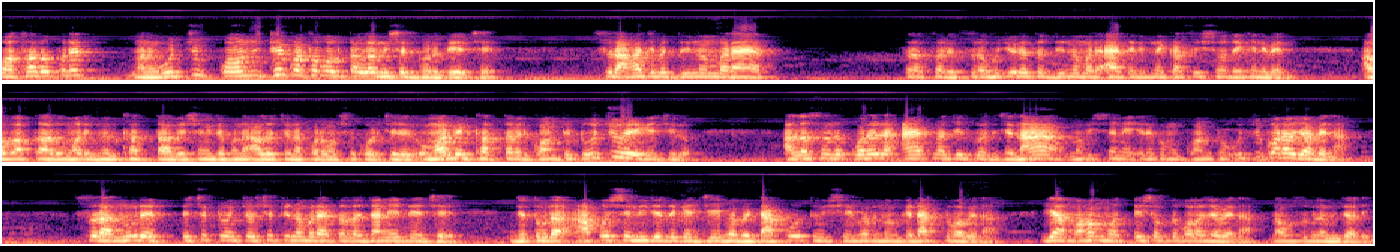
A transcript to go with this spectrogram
কথার উপরে মানে উচ্চ কণ্ঠে কথা বলতে আল্লাহ নিষেধ করে দিয়েছে। সুরা হাজবের দুই নম্বর আয়াত, সরি সুরা হুজুরাতের দুই নম্বর আয়াতের ইবনে কাসির সহ দেখে নেবেন। আবু বকর, উমর ইবনুল খাত্তাবের সঙ্গে যখন আলোচনা, পরামর্শ করছিলেন ওমর বিন খাত্তাবের কণ্ঠ একটু উঁচু হয়ে গেছিল। আল্লাহ সুন্দর করে আয়াত নাজিল দিচ্ছে না নবীর সামনে এরকম কণ্ঠ উঁচু করাও যাবে না। সুরা নূরের তেষট্টি চৌষট্টি নম্বর আয়াত আল্লাহ জানিয়ে দিয়েছে যে, তোমরা আপোষে নিজেদেরকে যেভাবে ডাকো, তুমি সেইভাবে নবীকে ডাকতে পাবে না। ইয়া মোহাম্মদ, এই শব্দ বলা যাবে না। নওয়াজুবিল্লাহ জালি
